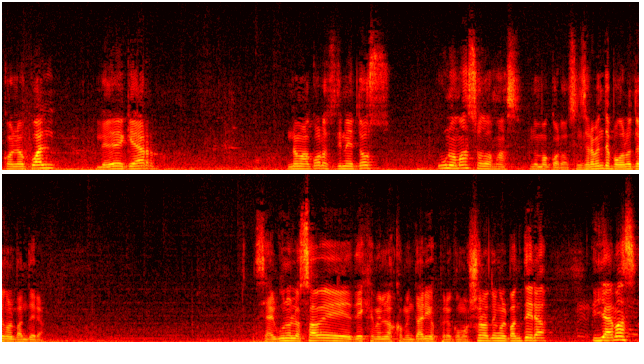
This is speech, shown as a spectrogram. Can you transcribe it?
Con lo cual le debe quedar... No me acuerdo si tiene dos, uno más o dos más. No me acuerdo, sinceramente porque no tengo el pantera. Si alguno lo sabe, déjenme en los comentarios, pero como yo no tengo el Pantera, y además...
